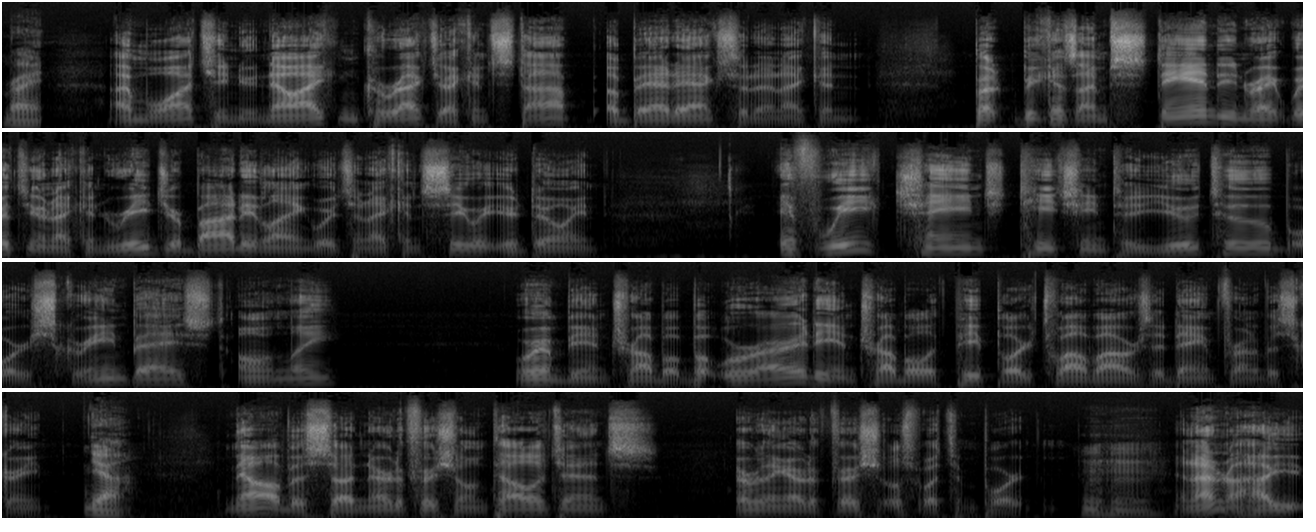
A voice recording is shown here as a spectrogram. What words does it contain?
Right. I'm watching you. Now I can correct you. I can stop a bad accident. I can, but because I'm standing right with you and I can read your body language and I can see what you're doing. If we change teaching to YouTube or screen based only, we're going to be in trouble. But we're already in trouble if people are 12 hours a day in front of a screen. Yeah. Now all of a sudden, artificial intelligence, everything artificial is what's important. Mm-hmm. And I don't know how you,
